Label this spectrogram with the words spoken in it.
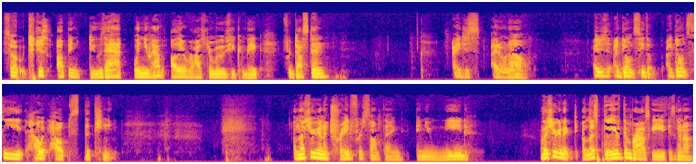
So to just up and do that when you have other roster moves you can make for Dustin, I just I don't know. I just I don't see the I don't see how it helps the team. Unless you're gonna trade for something and you need unless you're gonna, unless Dave Dombrowski is gonna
